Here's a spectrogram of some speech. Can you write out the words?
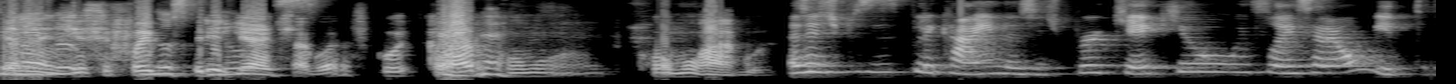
Fernanda, esse foi brilhante, agora ficou claro como como água. A gente precisa explicar ainda, gente, por que, que o influencer é um mito.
